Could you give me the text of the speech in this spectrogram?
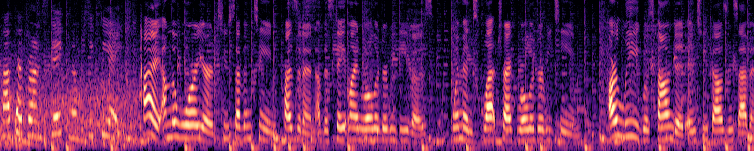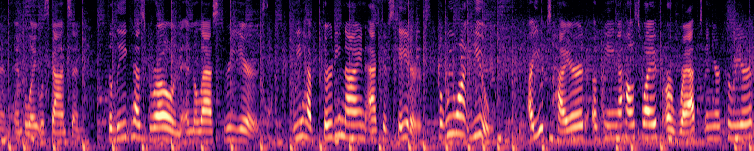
Hot pepper on steak, number 68. Hi, I'm the Warrior 217, president of the Stateline Roller Derby Divas, women's flat track roller derby team. Our league was founded in 2007 in Beloit, Wisconsin. The league has grown in the last three years. We have 39 active skaters, but we want you. Are you tired of being a housewife or wrapped in your career?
